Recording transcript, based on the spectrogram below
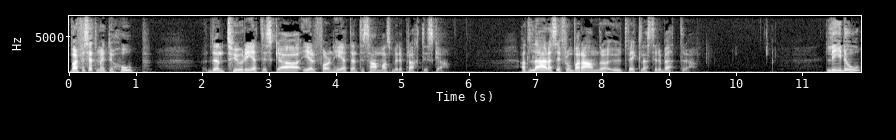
Varför sätter man inte ihop den teoretiska erfarenheten tillsammans med det praktiska? Att lära sig från varandra och utvecklas till det bättre. Lido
